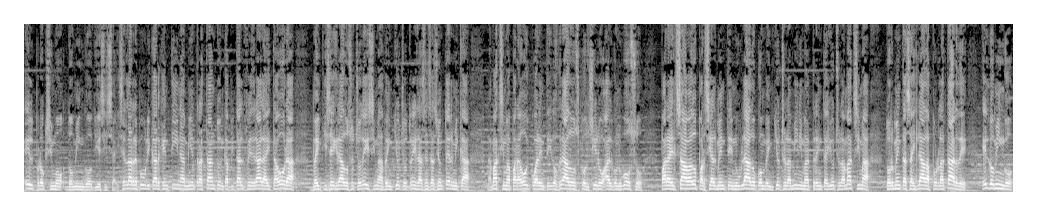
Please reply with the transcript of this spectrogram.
el próximo domingo 16. En la República Argentina, mientras tanto, en Capital Federal a esta hora, 26 grados 8 décimas, 28.3 la sensación térmica, la máxima para hoy 42 grados con cielo algo nuboso. Para el sábado, parcialmente nublado con 28 la mínima, 38 la máxima, tormentas aisladas por la tarde. El domingo,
